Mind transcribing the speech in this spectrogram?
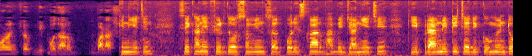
বরঞ্চ বিপদ আরও বাড়ার নিয়েছেন? সেখানে ফিরদৌস সামিন স্যার পরিষ্কারভাবে জানিয়েছে কি, প্রাইমারি টিচার রিক্রুটমেন্টও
